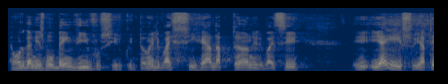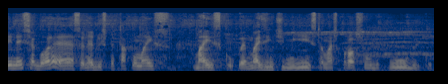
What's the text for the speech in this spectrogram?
é um organismo bem vivo o circo. Então ele vai se readaptando, ele vai se... E, e, é isso. E a tendência agora é essa, né? Do espetáculo mais, mais, é, mais intimista, mais próximo do público.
